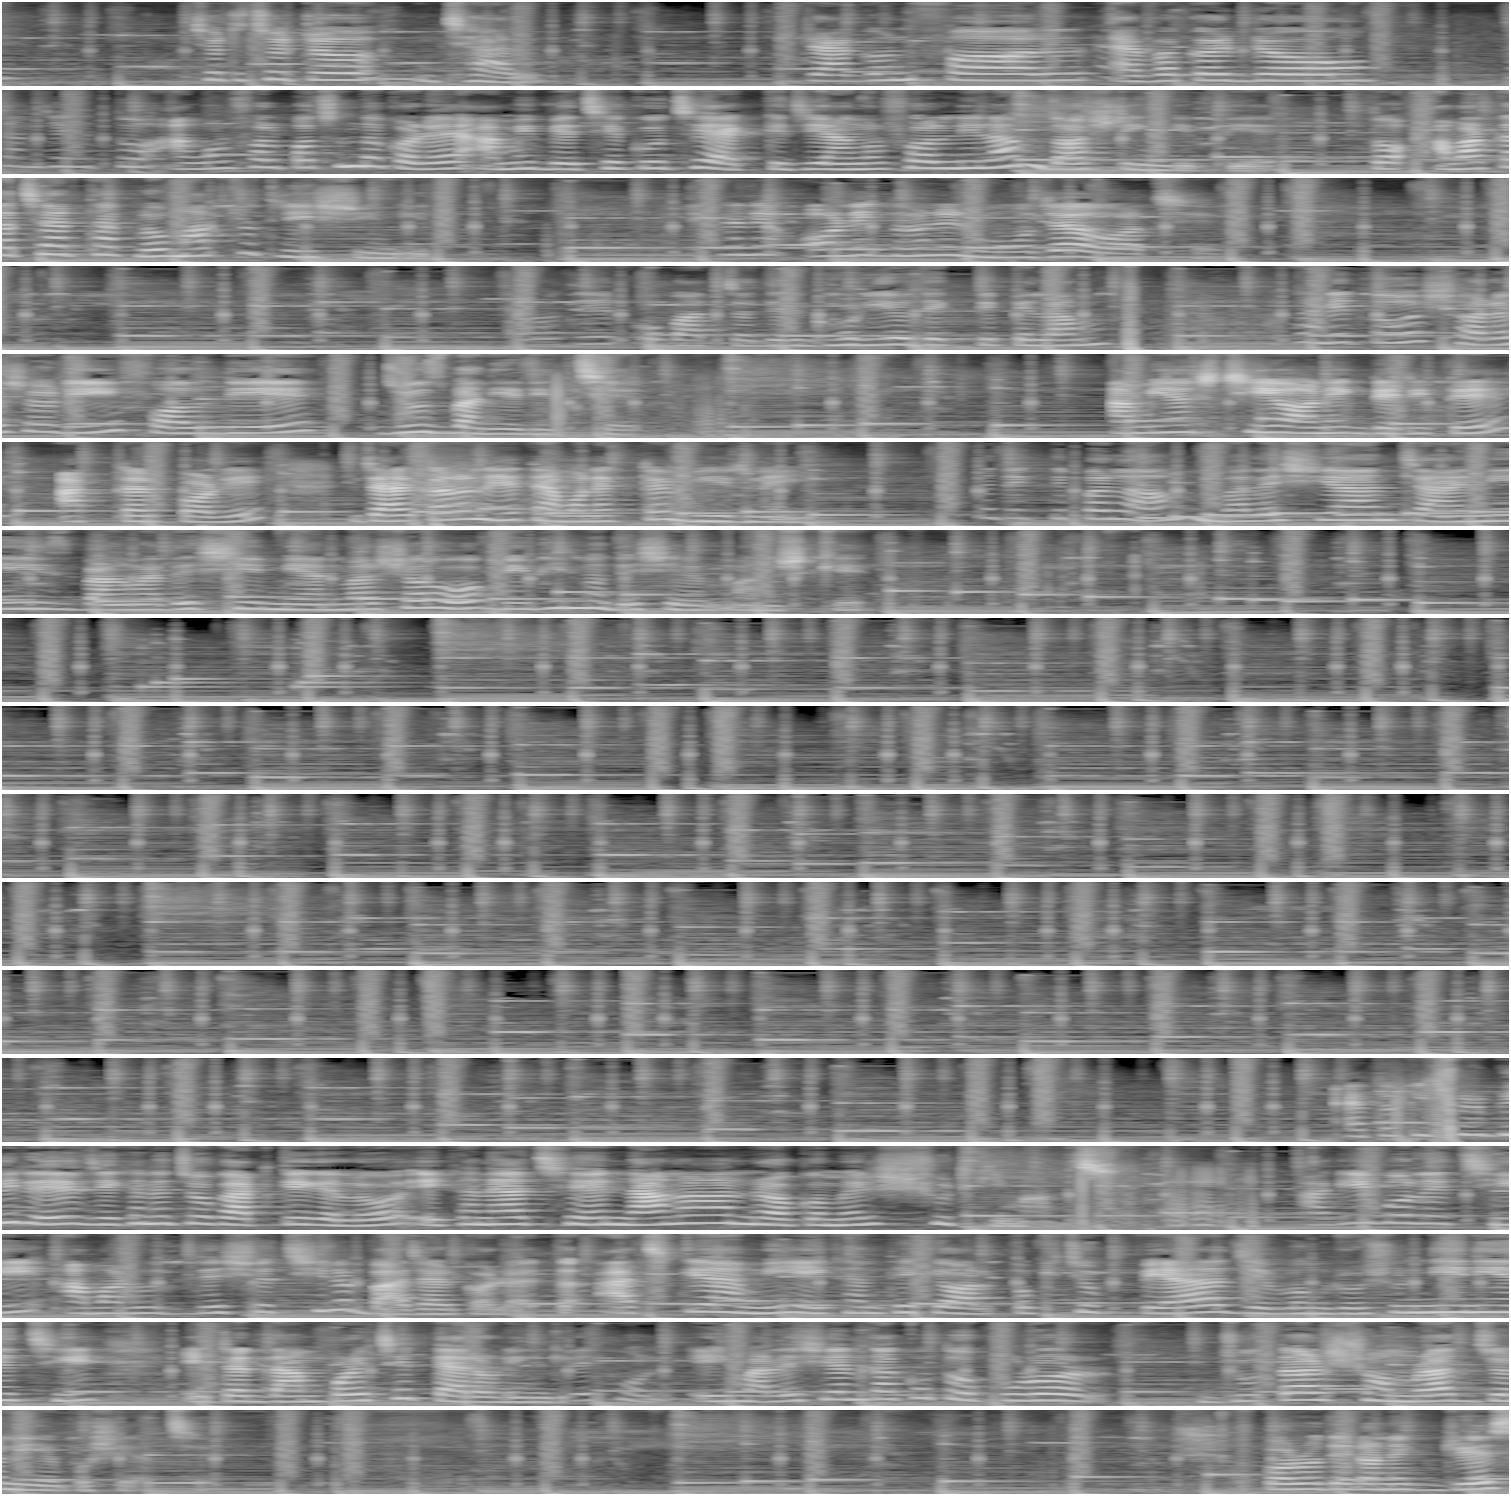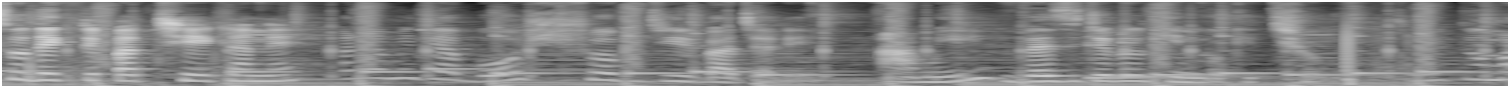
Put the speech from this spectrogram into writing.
ছোট ছোট ঝাল। ড্রাগন ফল অ্যাভাকাডো যেহেতু আঙুর ফল পছন্দ করে, আমি বেছে কুচে এক কেজি আঙুর ফল নিলাম দশ রিঙ্গিত দিয়ে। তো আমার কাছে আর থাকল মাত্র ত্রিশ রিঙ্গিত। এখানে অনেক ধরনের মোজাও আছে। বড়দের ও বাচ্চাদের ঘড়িও দেখতে পেলাম। এখানে তো সরাসরি ফল দিয়ে জুস বানিয়ে দিচ্ছে। আমি আসছি অনেক দেরিতে, আটটার পরে, যার কারণে তেমন একটা ভিড় নেই। দেখতে পেলাম মালয়েশিয়ান, চাইনিজ, বাংলাদেশি, মিয়ানমার সহ বিভিন্ন দেশের মানুষকে। এত কিছুর ভিড়ে যেখানে চোখ আটকে গেল, এখানে আছে নানান রকমের শুটকি মাছ। আগেই বলেছি, আমার উদ্দেশ্য ছিল বাজার করা তো আজকে আমি এখান থেকে অল্প কিছু পেঁয়াজ এবং রসুন নিয়ে নিয়েছি। এটার দাম পড়েছে তেরো রিঙ্গি। দেখুন, এই মালয়েশিয়ান কাকু তো পুরো জুতার সাম্রাজ্য নিয়ে বসে আছে। বড়দের অনেক ড্রেসও দেখতে পাচ্ছি এখানে। আর আমি যাব সবজির বাজারে। আমি ভেজিটেবল কিনবো কিছু।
